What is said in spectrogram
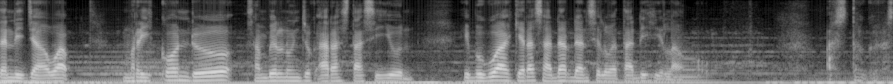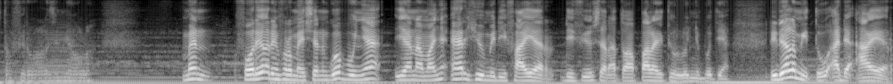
Dan dijawab, "Merikon, Dok," sambil nunjuk arah stasiun. Ibu gua akhirnya sadar dan siluet tadi hilang. Astaga, astagfirullahaladzim ya Allah. Men, for your information, gue punya yang namanya air humidifier, diffuser atau apalah itu lu nyebutnya. Di dalam itu ada air.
